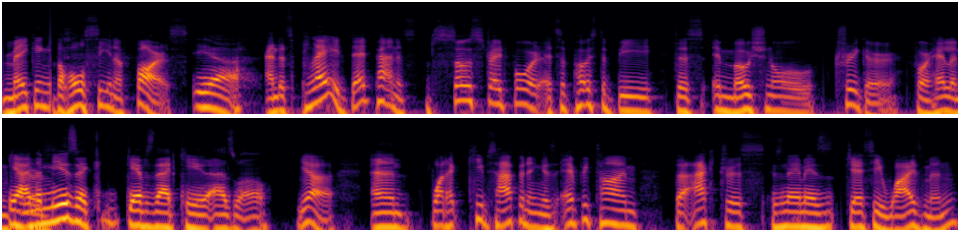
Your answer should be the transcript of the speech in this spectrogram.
making the whole scene a farce. Yeah. And it's played deadpan. It's so straightforward. It's supposed to be this emotional trigger for Helen Keller. Yeah, and the music gives that cue as well. Yeah. And what keeps happening is every time the actress whose name is Jessie Wiseman,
